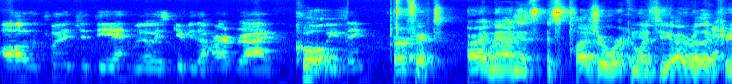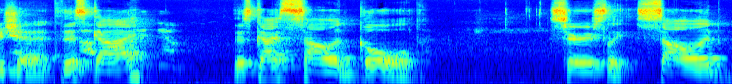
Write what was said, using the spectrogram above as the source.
all the footage at the end. We always give you the hard drive. Cool. What do you think? Perfect. All right, man. It's, it's a pleasure working with you. I really appreciate it. This guy, write it down. this guy's solid gold. Seriously, solid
